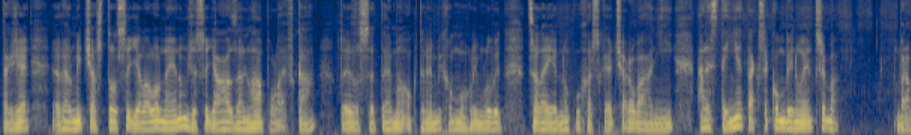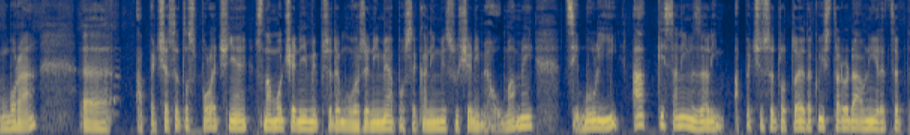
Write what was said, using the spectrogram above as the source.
Takže velmi často se dělalo nejenom, že se dělá zelená polévka, to je zase téma, o kterém bychom mohli mluvit celé jedno kuchařské čarování, ale stejně tak se kombinuje třeba brambora eh, a peče se to společně s namočenými předem uvařenými a posekanými sušenými houbami, cibulí a kysaným zelím. A peče se to, to je takový starodávný recept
